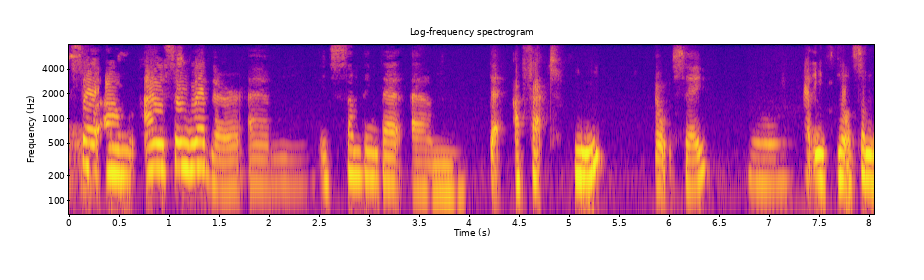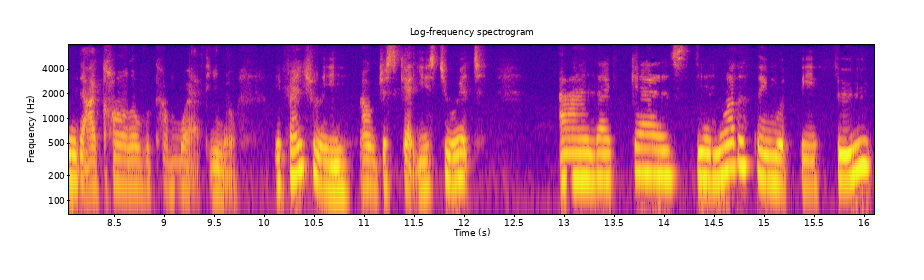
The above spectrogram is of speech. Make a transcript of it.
so um, I would say weather um, is something that um, that affect me. I would say, mm. but it's not something that I can't overcome with. You know, eventually I'll just get used to it. And I guess the another thing would be food.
